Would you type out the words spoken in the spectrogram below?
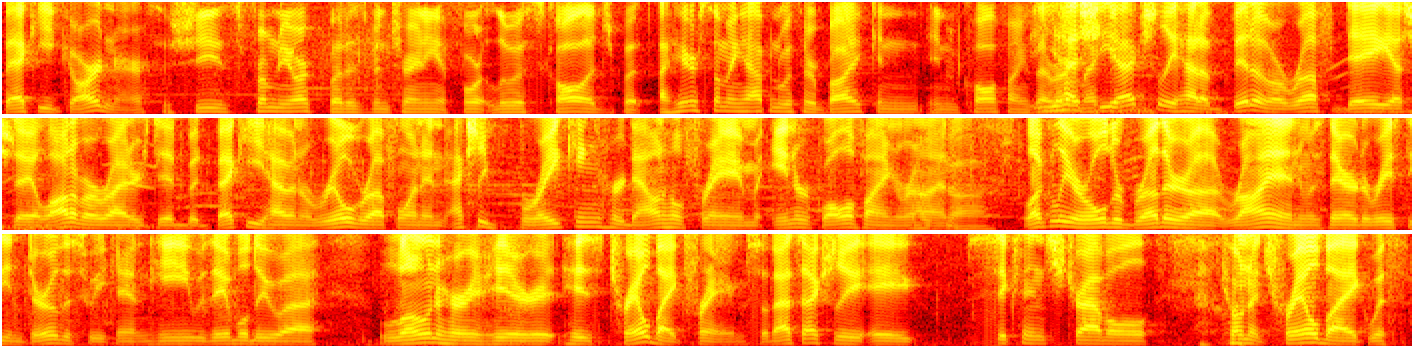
Becky Gardner. So she's from New York, but has been training at Fort Lewis College. But I hear something happened with her bike in, in qualifying. Is that yeah, right? she actually had a bit of a rough day yesterday. A lot of our riders did, but Becky having a real rough one and actually breaking her downhill frame in her qualifying run. gosh. Luckily, her older brother uh, Ryan was there to race the enduro this weekend. He was able to uh, loan her here his trail bike frame. So that's actually a six-inch travel Kona trail bike with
